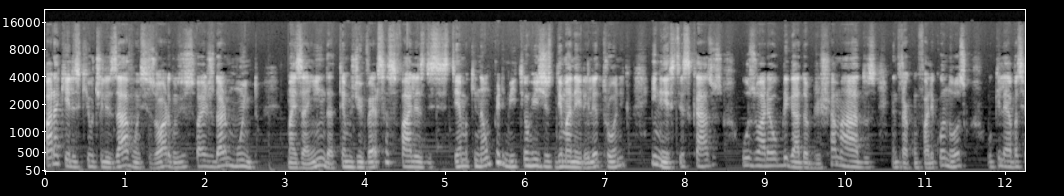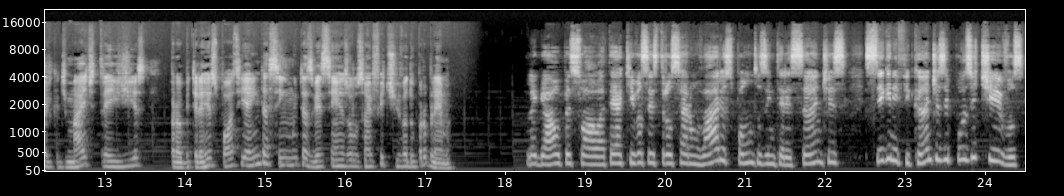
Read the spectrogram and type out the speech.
Para aqueles que utilizavam esses órgãos, isso vai ajudar muito, mas ainda temos diversas falhas de sistema que não permitem o registro de maneira eletrônica e, nestes casos, o usuário é obrigado a abrir chamados, entrar com Fale Conosco, o que leva cerca de mais de três dias para obter a resposta e ainda assim muitas vezes sem a resolução efetiva do problema. Legal, pessoal. Até aqui vocês trouxeram vários pontos interessantes, significantes e positivos.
